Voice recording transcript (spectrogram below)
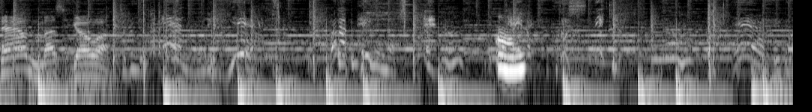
down must go up. To be every year. What a pain in the... Oh, so sticky. There we go.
